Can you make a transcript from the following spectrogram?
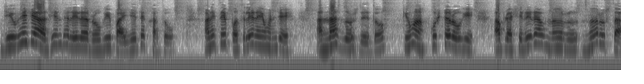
जिव्हेच्या अधीन झालेल्या रोगी पाहिजे ते खातो आणि ते पचले नाही म्हणजे अन्नास दोष देतो किंवा कुष्ठरोगी आपल्या शरीरावर न रु न रुजता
